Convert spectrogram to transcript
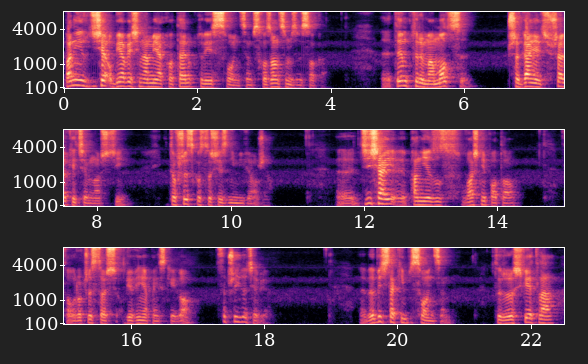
Pan Jezus dzisiaj objawia się nam jako ten, który jest słońcem wschodzącym z wysoka. Tym, który ma moc przeganiać wszelkie ciemności i to wszystko, co się z nimi wiąże. Dzisiaj Pan Jezus właśnie po to, tą uroczystość objawienia Pańskiego, chce przyjść do Ciebie. By być takim słońcem, który rozświetla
